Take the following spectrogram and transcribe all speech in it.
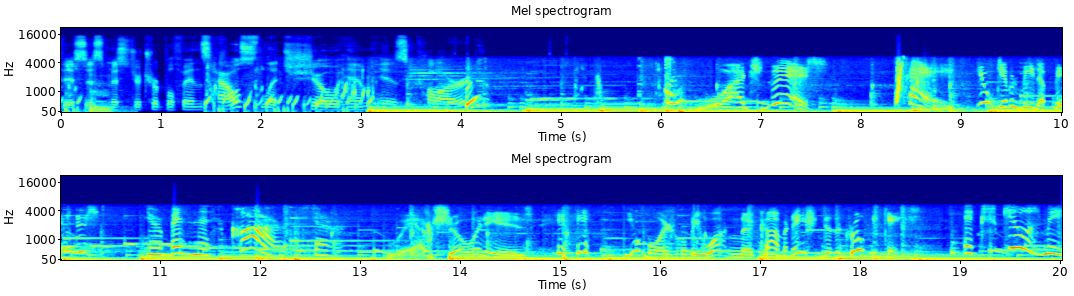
This is Mr. Triplefin's house. Let's show him his card. What's this? Hey, you giving me the business? Your business card, sir. Well, so it is. you boys will be wanting the combination to the trophy case. Excuse me,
